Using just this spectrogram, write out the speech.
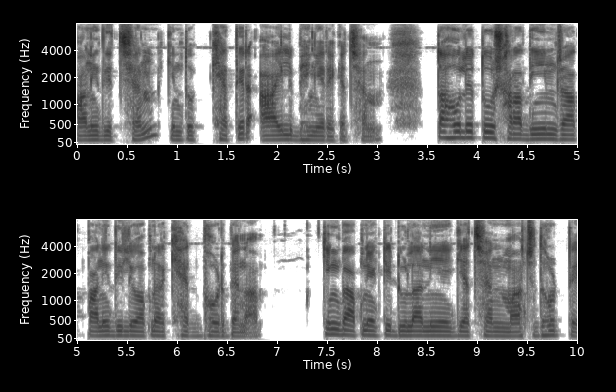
পানি দিচ্ছেন, কিন্তু ক্ষেতের আইল ভেঙে রেখেছেন। তাহলে তো সারা দিন রাত পানি দিলেও আপনার ক্ষেত ভরবে না। কিংবা আপনি একটি ডোলা নিয়ে গেছেন মাছ ধরতে,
